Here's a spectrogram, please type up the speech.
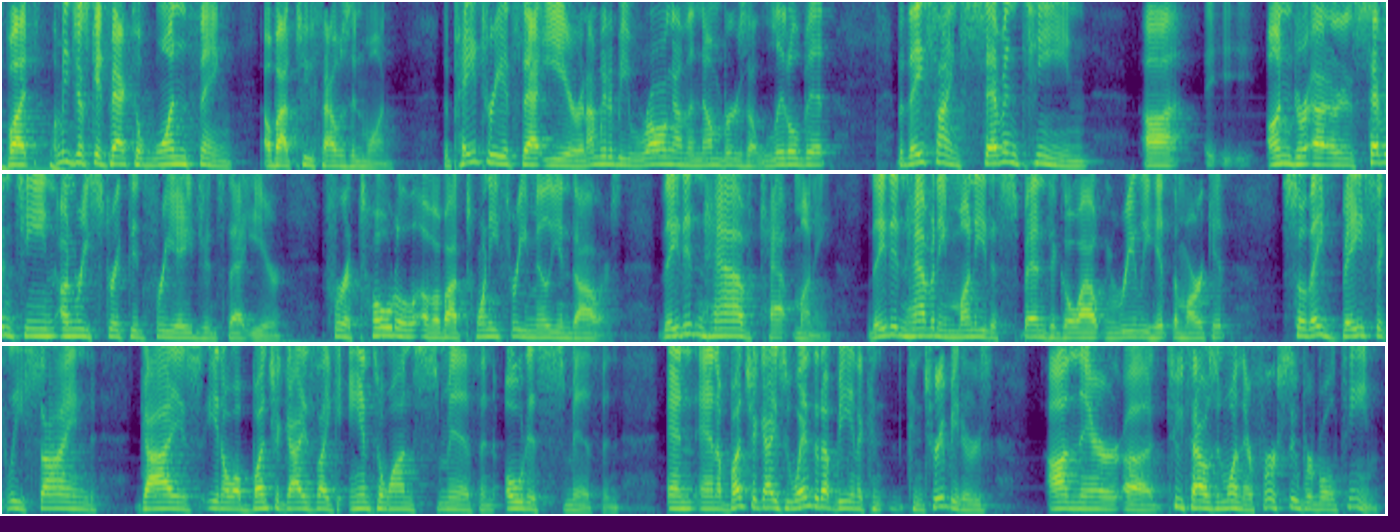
But let me just get back to one thing about 2001. The Patriots that year, and I'm going to be wrong on the numbers a little bit, but they signed 17 uh, under uh, 17 unrestricted free agents that year for a total of about 23 million dollars. They didn't have cap money. They didn't have any money to spend to go out and really hit the market. So they basically signed guys, you know, a bunch of guys like Antowain Smith and Otis Smith and and and a bunch of guys who ended up being con- contributors on their uh, 2001, their first Super Bowl team.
